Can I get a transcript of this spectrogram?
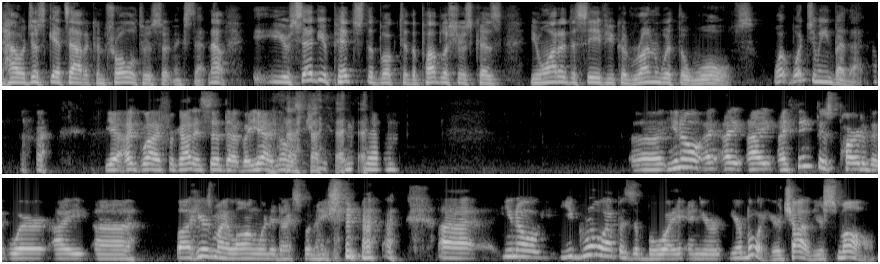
how it just gets out of control to a certain extent. Now, you said you pitched the book to the publishers because you wanted to see if you could run with the wolves. What what do you mean by that? yeah, I, well, I forgot I said that, but yeah, no, it's true. um, uh, you know, I, I, I think there's part of it where I, uh, well, here's my long-winded explanation. uh, you know, you grow up as a boy and you're, you're a boy, you're a child, you're small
